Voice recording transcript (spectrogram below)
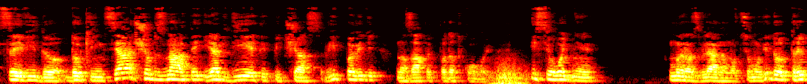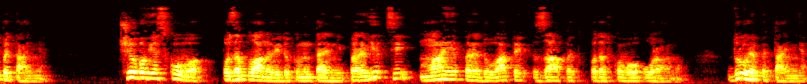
це відео до кінця, щоб знати, як діяти під час відповіді на запит податкової. І сьогодні ми розглянемо в цьому відео три питання. Чи обов'язково позаплановій документальній перевірці має передувати запит податкового органу? Друге питання.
